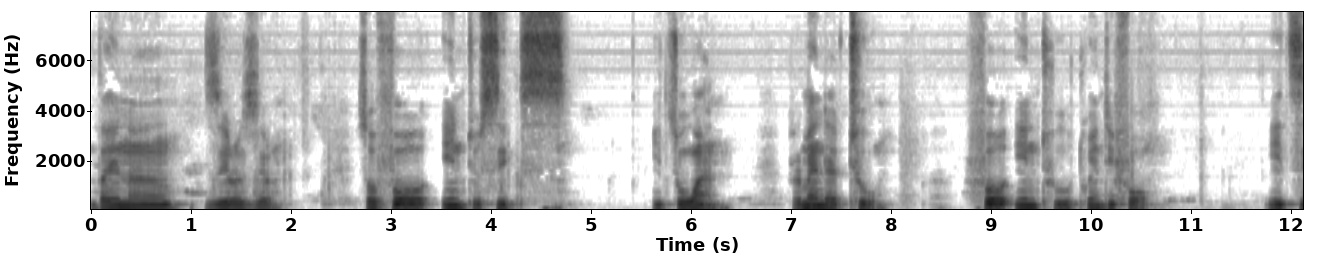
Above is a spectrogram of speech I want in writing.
then uh, 0 0 so 4 into 6 it's 1 remainder 2 4 into 24 it's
